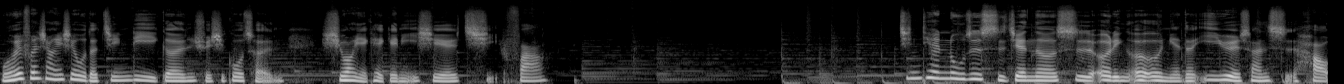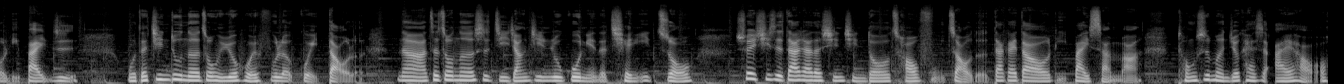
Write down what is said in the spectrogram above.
我会分享一些我的经历跟学习过程，希望也可以给你一些启发。今天录制时间呢是二零二二年的一月三十号，礼拜日。我的进度呢终于又回复了轨道了。那这周呢是即将进入过年的前一周。所以其实大家的心情都超浮躁的，大概到礼拜三吧，同事们就开始哀嚎哦，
